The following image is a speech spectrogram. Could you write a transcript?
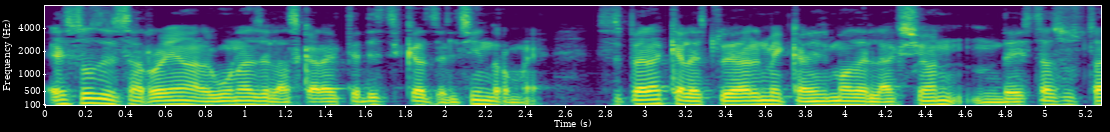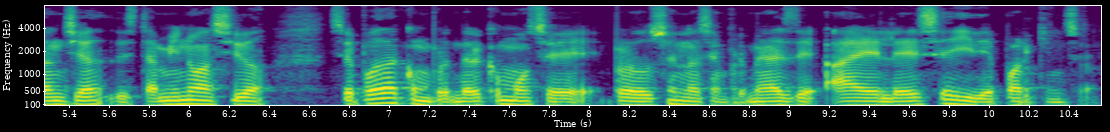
estos desarrollan algunas de las características del síndrome. Se espera que al estudiar el mecanismo de la acción de esta sustancia, de este aminoácido, se pueda comprender cómo se producen las enfermedades de ALS y de Parkinson.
